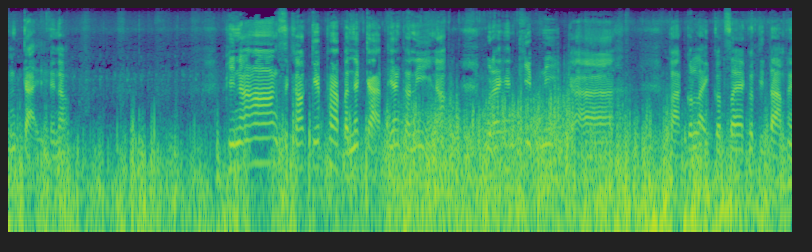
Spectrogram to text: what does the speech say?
มันไก่เนาะพี่น้องสิขอเก็บภาพบรรยากาศเพียงเท่านี้เนาะผู้ใดเห็นคลิปนี้ก็ฝากกดไลค์กดแชร์กดติดตามให้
